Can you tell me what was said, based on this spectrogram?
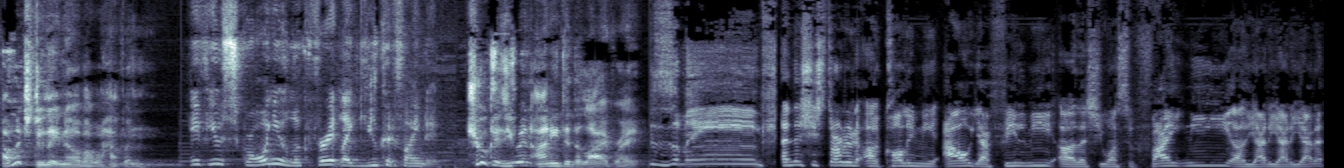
How much do they know about what happened? if you scroll and you look for it like you could find it True, because you and Ani did the live, right? Zamink. And then she started uh, calling me out, yeah, feel me, uh, that she wants to fight me, uh, yada, yada, yada.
